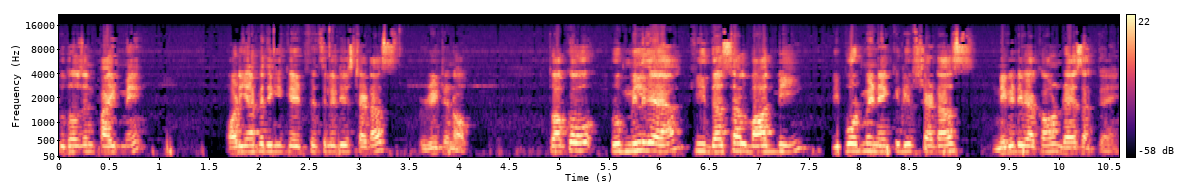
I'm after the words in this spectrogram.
two thousand five में, और यहाँ पे देखिए credit facility status written off तो आपको प्रूफ मिल गया कि 10 साल बाद भी रिपोर्ट में नेगेटिव स्टेटस नेगेटिव अकाउंट रह सकते हैं।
